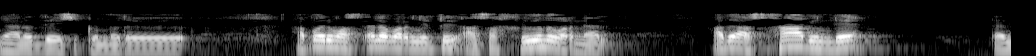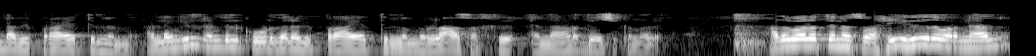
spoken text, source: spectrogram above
ഞാൻ ഉദ്ദേശിക്കുന്നത്. അപ്പോൾ ഒരു മസല പറഞ്ഞിട്ട് അസഹ് എന്ന് പറഞ്ഞാൽ അത് അസ്ഹാബിന്റെ രണ്ടഭിപ്രായത്തിൽ നിന്ന് അല്ലെങ്കിൽ രണ്ടിൽ കൂടുതൽ അഭിപ്രായത്തിൽ നിന്നുള്ള അസഹ് എന്നാണ് ഉദ്ദേശിക്കുന്നത്. അതുപോലെ തന്നെ സ്വഹീഹ് എന്ന് പറഞ്ഞാൽ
